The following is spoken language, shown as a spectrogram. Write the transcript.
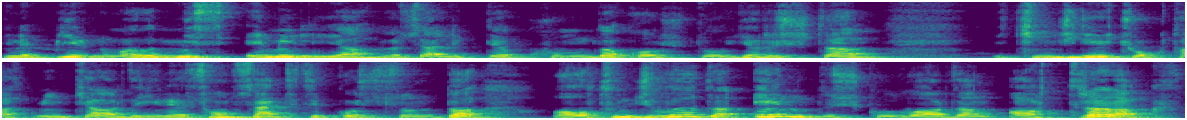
Yine 1 numaralı Miss Emilia özellikle kumda koştuğu yarışta ikinciliği çok tatminkardı. Yine son sentetik koşusunda altıncılığı da en dış kulvardan arttırarak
